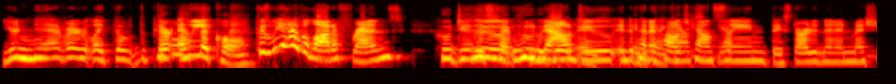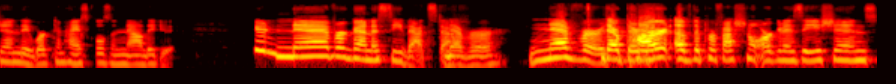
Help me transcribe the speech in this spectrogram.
You're never like the, the people they're ethical because we, have a lot of friends who do this who, type, who, who now do, do independent, independent, college counseling. Yep. They started in admission, they worked in high schools, and now they do it. You're never gonna see that stuff. Never, never. They're, They're part of the professional organizations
